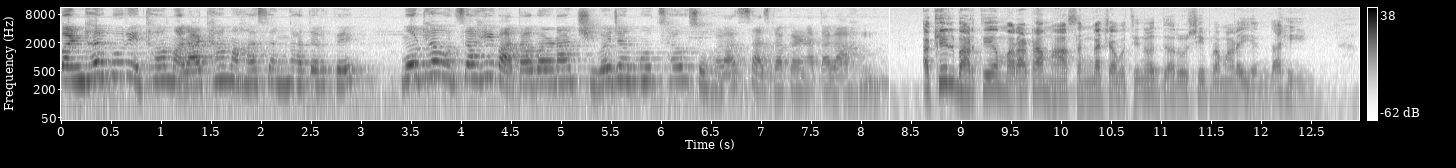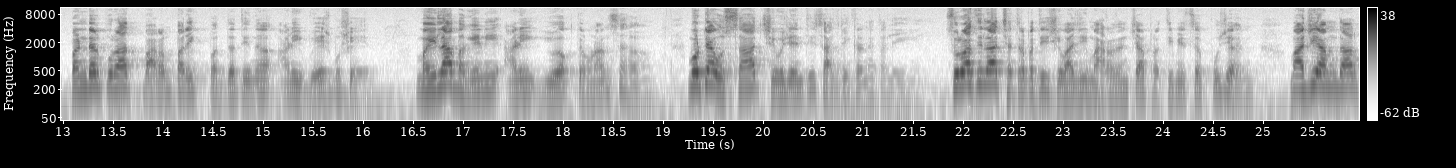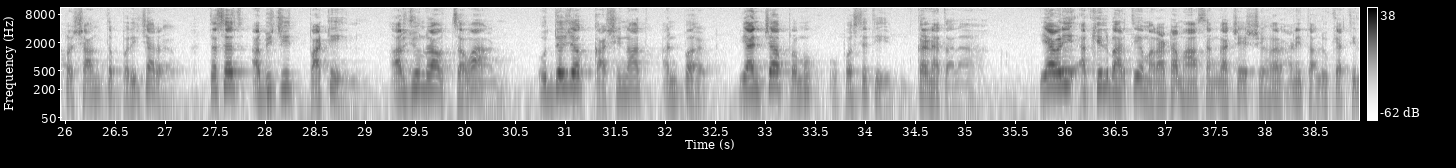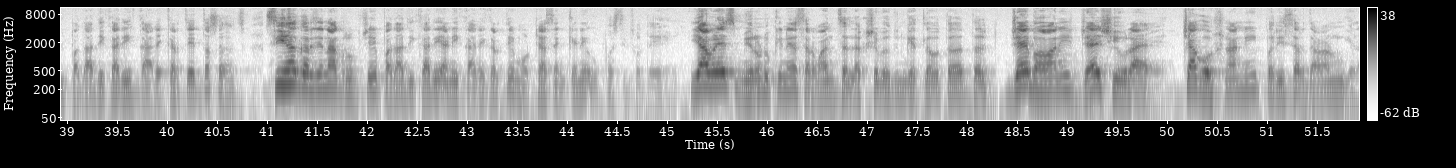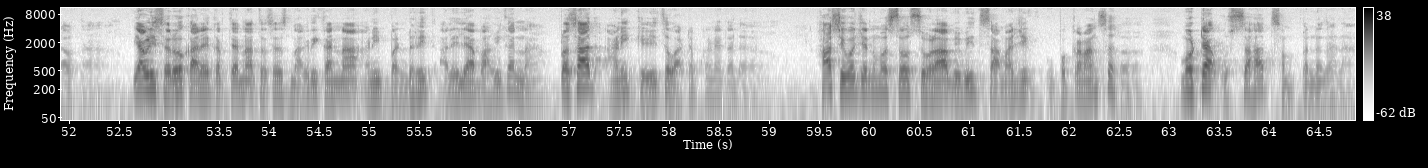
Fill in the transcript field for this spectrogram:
पंढरपूर इथं मराठा महासंघातर्फे मोठ्या उत्साही वातावरणात शिवजन्मोत्सव सोहळा साजरा करण्यात आला आहे. अखिल भारतीय मराठा महासंघाच्या वतीनं दरवर्षीप्रमाणे यंदाही पंढरपुरात पारंपरिक पद्धतीनं आणि वेशभूषेत महिला भगिनी आणि युवक तरुणांसह मोठ्या उत्साहात शिवजयंती साजरी करण्यात आली. सुरुवातीला छत्रपती शिवाजी महाराजांच्या प्रतिमेचं पूजन माजी आमदार प्रशांत परिचारक तसंच अभिजित पाटील अर्जुनराव चव्हाण उद्योजक काशीनाथ अनपट यांच्या प्रमुख उपस्थितीत करण्यात आला. यावेळी अखिल भारतीय मराठा महासंघाचे शहर आणि तालुक्यातील पदाधिकारी कार्यकर्ते तसंच सिंहगर्जना ग्रुपचे पदाधिकारी आणि कार्यकर्ते मोठ्या संख्येने उपस्थित होते. यावेळेस मिरवणुकीने सर्वांचं लक्ष वेधून घेतलं होतं तर जय भवानी जय शिवराय च्या घोषणांनी परिसर दणाणून गेला होता. यावेळी सर्व कार्यकर्त्यांना तसंच नागरिकांना आणि पंढरीत आलेल्या भाविकांना प्रसाद आणि केळीचं वाटप करण्यात आलं. हा शिवजन्मोत्सव सोहळा विविध सामाजिक उपक्रमांसह मोठ्या उत्साहात संपन्न झाला.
